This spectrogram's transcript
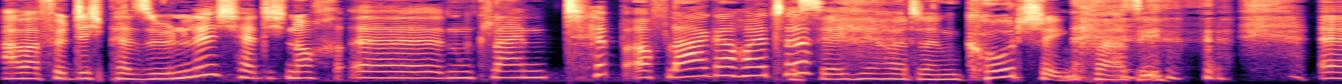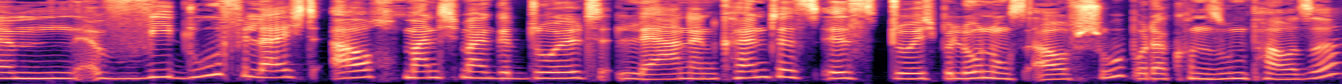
Aber für dich persönlich hätte ich noch äh, einen kleinen Tipp auf Lager heute. Das ist ja hier heute ein Coaching quasi. ähm, wie du vielleicht auch manchmal Geduld lernen könntest, ist durch Belohnungsaufschub oder Konsumpause.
